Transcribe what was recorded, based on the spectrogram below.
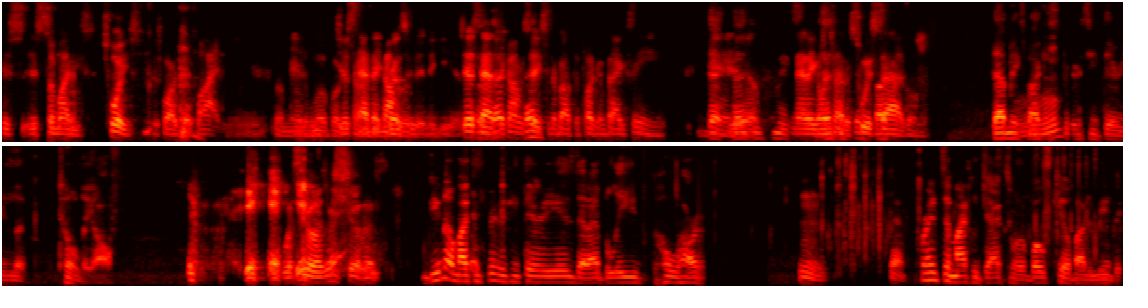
It's it's somebody's choice as far as their body. some just trying had that conversation. again. Just So had the that- conversation about the fucking vaccine. That, And, that makes, Now they're gonna try to switch my- sides on us. That makes my Mhm. conspiracy theory look totally off. What's yours? What's yours? Do you know my conspiracy theory is that I believe wholeheartedly Hmm. That Prince and Michael Jackson were both killed by the music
